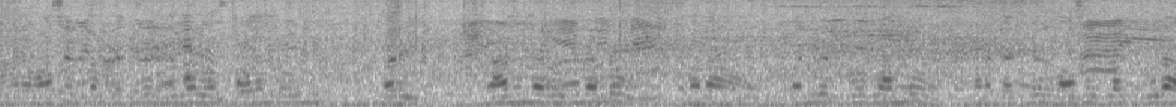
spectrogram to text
మన Vasavi club Gajwel number one స్థానంలో ఉంది మరి రానున్న రోజులలో మన వన్ ఇయర్ ప్రోగ్రాంలో మన గజ్వేల్ వాసవి కూడా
